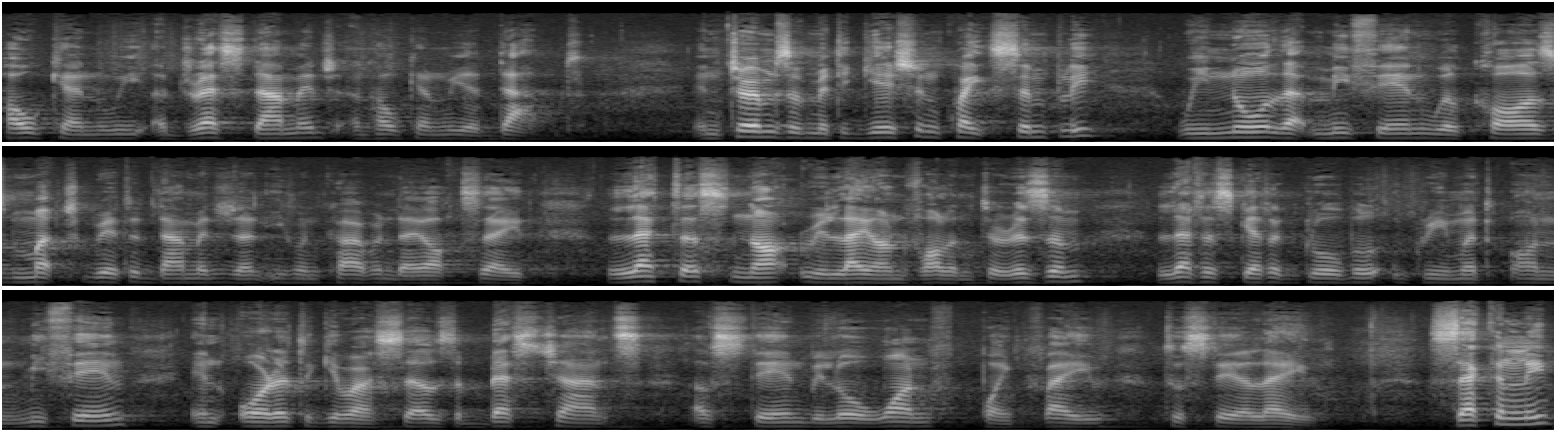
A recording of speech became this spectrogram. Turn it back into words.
how can we address damage, and how can we adapt. In terms of mitigation, quite simply, we know that methane will cause much greater damage than even carbon dioxide. Let us not rely on voluntarism. Let us get a global agreement on methane in order to give ourselves the best chance of staying below 1.5 to stay alive. Secondly,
